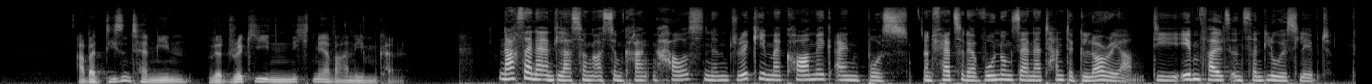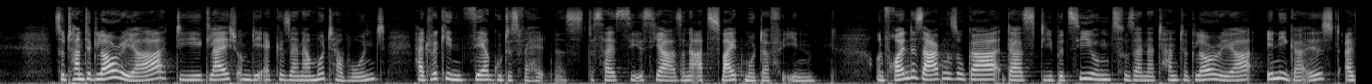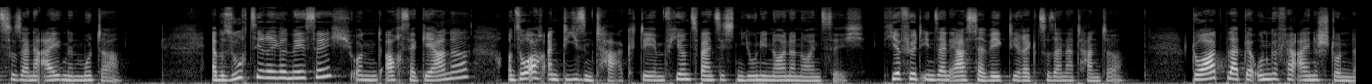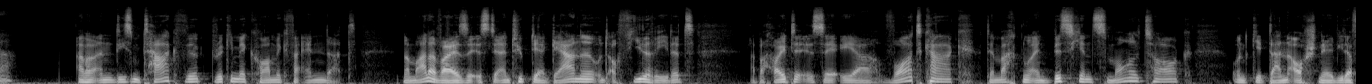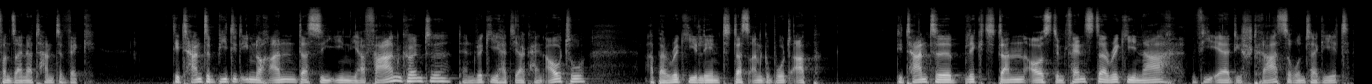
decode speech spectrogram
Aber diesen Termin wird Ricky nicht mehr wahrnehmen können. Nach seiner Entlassung aus dem Krankenhaus nimmt Ricky McCormick einen Bus und fährt zu der Wohnung seiner Tante Gloria, die ebenfalls in St. Louis lebt. Zu Tante Gloria, die gleich um die Ecke seiner Mutter wohnt, hat Ricky ein sehr gutes Verhältnis. Das heißt, sie ist ja so eine Art Zweitmutter für ihn. Und Freunde sagen sogar, dass die Beziehung zu seiner Tante Gloria inniger ist als zu seiner eigenen Mutter. Er besucht sie regelmäßig und auch sehr gerne und so auch an diesem Tag, dem 24. Juni 99. Hier führt ihn sein erster Weg direkt zu seiner Tante. Dort bleibt er ungefähr eine Stunde. Aber an diesem Tag wirkt Ricky McCormick verändert. Normalerweise ist er ein Typ, der gerne und auch viel redet, aber heute ist er eher wortkarg, der macht nur ein bisschen Smalltalk und geht dann auch schnell wieder von seiner Tante weg. Die Tante bietet ihm noch an, dass sie ihn ja fahren könnte, denn Ricky hat ja kein Auto, aber Ricky lehnt das Angebot ab. Die Tante blickt dann aus dem Fenster Ricky nach, wie er die Straße runtergeht,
